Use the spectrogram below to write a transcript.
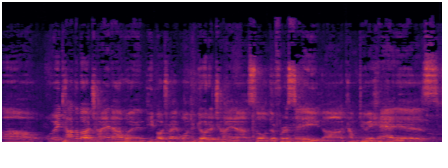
uh, when we talk about China, when people try want to go to China, so the first city uh, come to your head is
